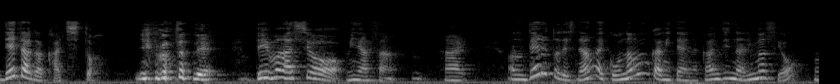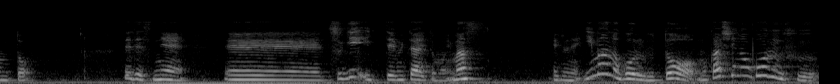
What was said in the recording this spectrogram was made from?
出たが勝ちということで出ましょう皆さん。はい。あの出るとですね案外こんなもんかみたいな感じになりますよ本当でですね、えー、次行ってみたいと思いますえっとね、今のゴルフと昔のゴルフ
